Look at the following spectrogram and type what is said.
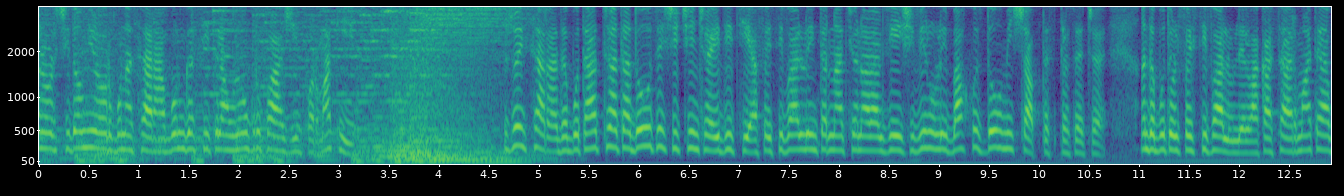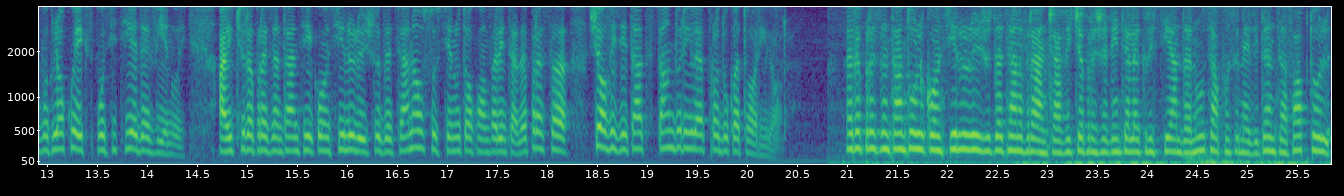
Doamnelor și domnilor, bună seara! Bun găsit la un nou grupaj informativ! Joi seara a debutat cea de-a 25-a ediție a Festivalului Internațional al Viei și Vinului Bacchus 2017. În debutul festivalului la Casa Armatei a avut loc o expoziție de vinuri. Aici reprezentanții Consiliului Județean au susținut o conferință de presă și au vizitat standurile producătorilor. Reprezentantul Consiliului Județean Vrancea, vicepreședintele Cristian Dănuț, a pus în evidență faptul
